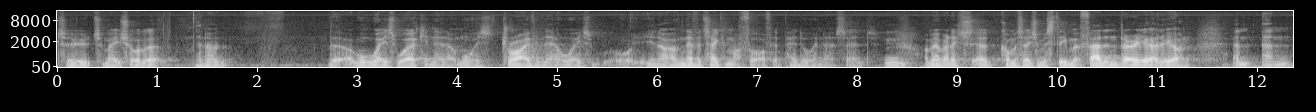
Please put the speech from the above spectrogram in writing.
to to make sure that you know that I'm always working there, that I'm always driving there, always, you know, I've never taken my foot off the pedal in that sense. Mm. I remember I had a conversation with Steve McFadden very early on, and, and,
